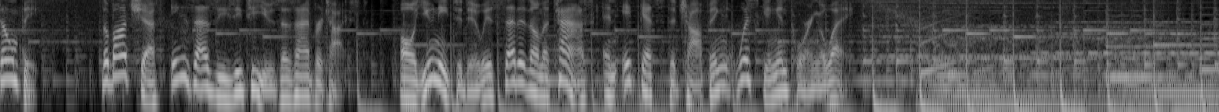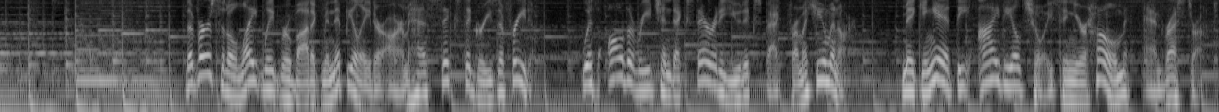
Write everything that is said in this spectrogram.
don't be. The Bot Chef is as easy to use as advertised. All you need to do is set it on a task and it gets to chopping, whisking, and pouring away. The versatile lightweight robotic manipulator arm has 6 degrees of freedom, with all the reach and dexterity you'd expect from a human arm, making it the ideal choice in your home and restaurant.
